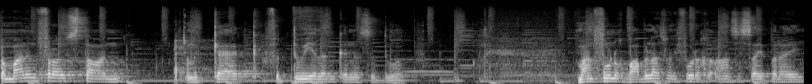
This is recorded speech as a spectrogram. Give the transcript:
'n man en vrou staan in 'n kerk vir tweelingkinders se doop. Man voel nog babbelas van die vorige aand se sypery.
